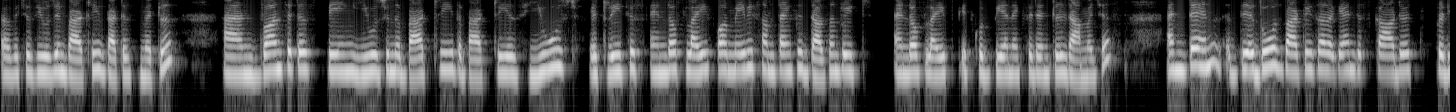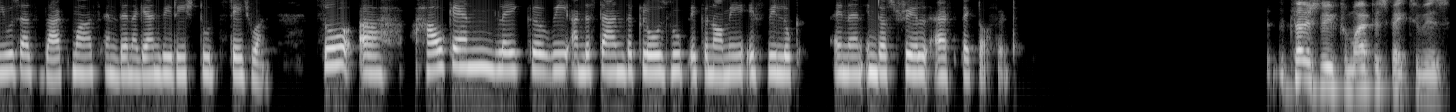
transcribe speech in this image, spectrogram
uh, which is used in batteries, that is metal. And once it is being used in the battery, the battery is used, it reaches end of life, or maybe sometimes it doesn't reach end of life. It could be an accidental damages and then the, those batteries are again discarded produced as black mass and then again we reach to stage one so uh, how can like uh, we understand the closed loop economy if we look in an industrial aspect of it the closed loop from my perspective is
